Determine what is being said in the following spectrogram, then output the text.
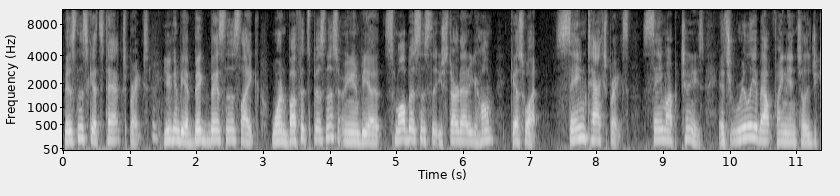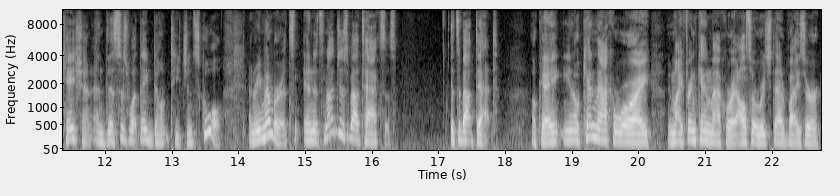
Business gets tax breaks. Mm-hmm. You can be a big business like Warren Buffett's business, or you can be a small business that you start out of your home. Guess what? Same tax breaks, same opportunities. It's really about financial education, and this is what they don't teach in school. And remember, it's and it's not just about taxes. It's about debt. Okay, you know, Ken McElroy, my friend Ken McElroy, also a rich dad advisor,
